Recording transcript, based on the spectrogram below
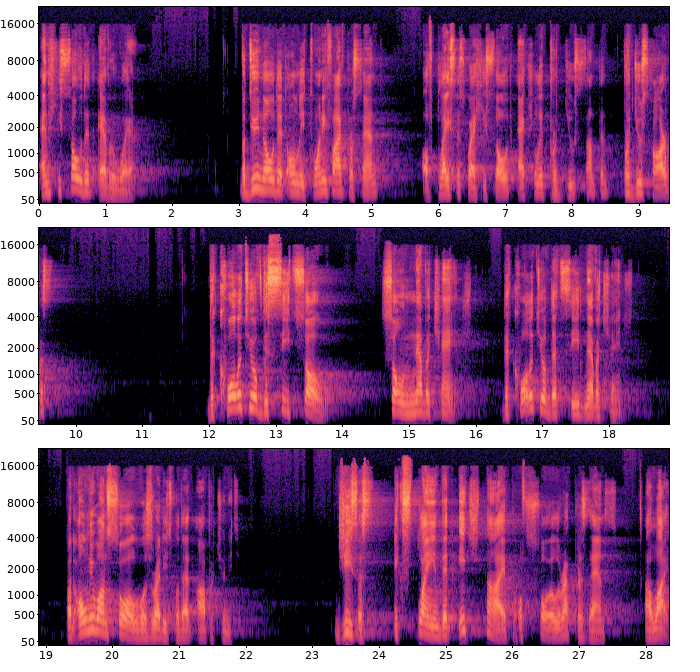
and he sowed it everywhere. But do you know that only 25% of places where he sowed actually produced something, produced harvest? The quality of the seed sown, sown never changed. The quality of that seed never changed. But only one soul was ready for that opportunity. Jesus explained that each type of soil represents a life,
